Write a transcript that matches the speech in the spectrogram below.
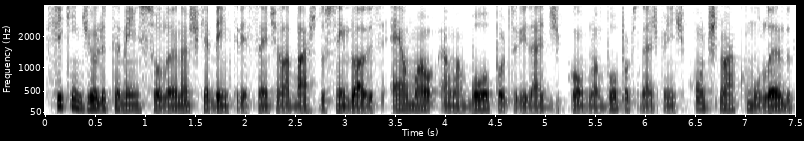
fiquem de olho também em Solana, acho que é bem interessante, ela abaixo dos 100 dólares é uma, é uma boa oportunidade de compra, uma boa oportunidade para a gente continuar acumulando,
